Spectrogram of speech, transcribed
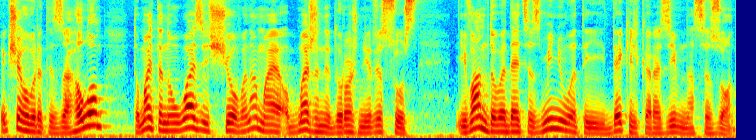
Якщо говорити загалом, то майте на увазі, що вона має обмежений дорожній ресурс, і вам доведеться змінювати її декілька разів на сезон.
